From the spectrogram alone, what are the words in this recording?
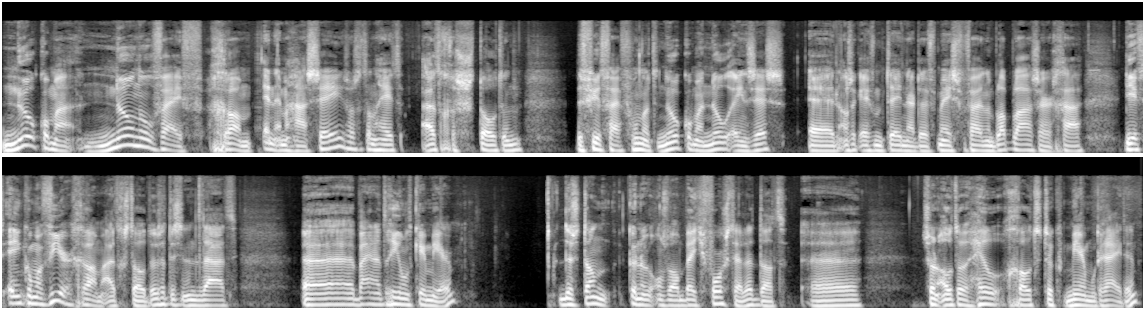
0,005 gram NMHC, zoals het dan heet, uitgestoten. De Fiat 500 0,016 En als ik even meteen naar de meest vervuilende bladblazer ga, die heeft 1,4 gram uitgestoten. Dus dat is inderdaad eh, bijna 300 keer meer. Dus dan kunnen we ons wel een beetje voorstellen dat eh, zo'n auto een heel groot stuk meer moet rijden.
